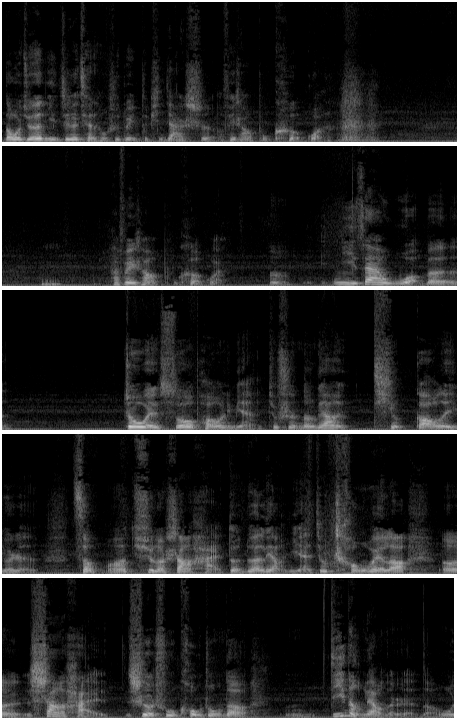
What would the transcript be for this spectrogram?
那我觉得你这个前同事对你的评价是非常不客观。嗯，他非常不客观。嗯，你在我们。周围所有朋友里面，就是能量挺高的一个人，怎么去了上海，短短两年就成为了呃上海社畜口中的嗯低能量的人呢？我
